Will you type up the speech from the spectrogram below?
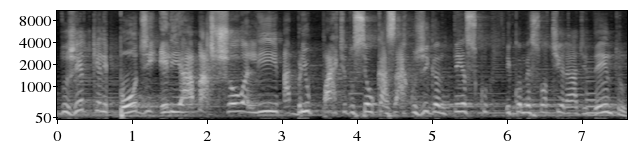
Do jeito que ele pôde, ele abaixou ali, abriu parte do seu casaco gigantesco e começou a tirar de dentro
